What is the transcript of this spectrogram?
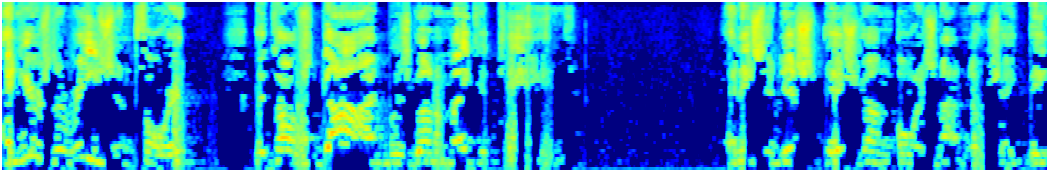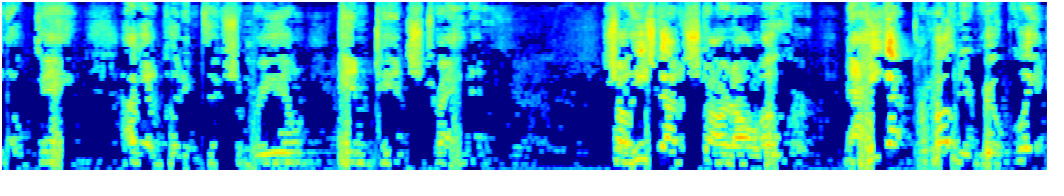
And here's the reason for it because God was going to make a king. And he said, This, this young boy's not no shape be no king. I got to put him through some real intense training. So he's got to start all over. Now, he got promoted real quick.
